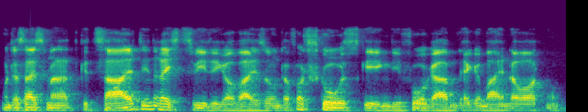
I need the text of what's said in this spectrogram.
Und das heißt, man hat gezahlt in rechtswidriger Weise unter Verstoß gegen die Vorgaben der Gemeindeordnung.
